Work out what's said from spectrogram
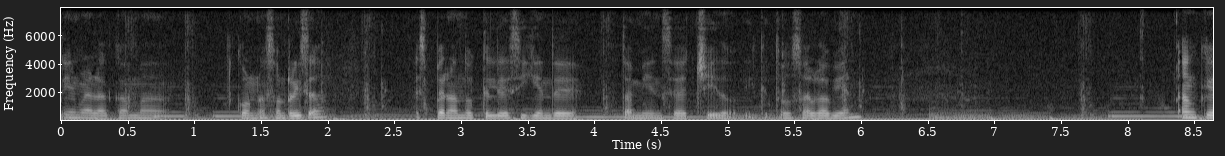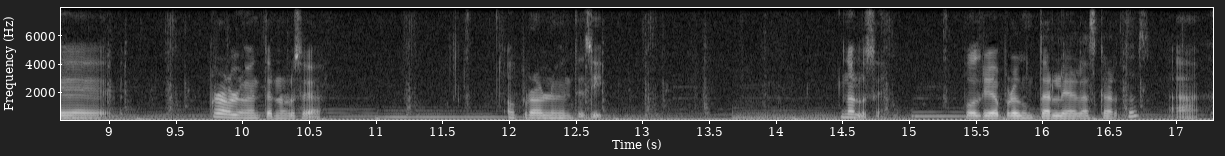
irme a la cama con una sonrisa esperando que el día siguiente también sea chido y que todo salga bien. Aunque probablemente no lo sea. O probablemente sí. No lo sé. ¿Podría preguntarle a las cartas? Ah.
